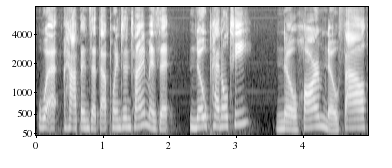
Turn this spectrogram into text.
what happens at that point in time is that no penalty, no harm, no foul.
